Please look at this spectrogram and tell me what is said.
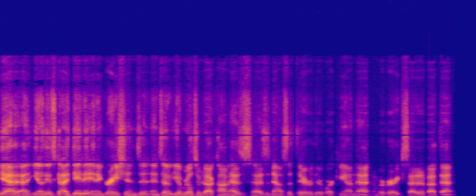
Yeah, uh, you know, there's kind of data integrations, and, and so yeah, Realtor.com has has announced that they're they're working on that, and we're very excited about that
